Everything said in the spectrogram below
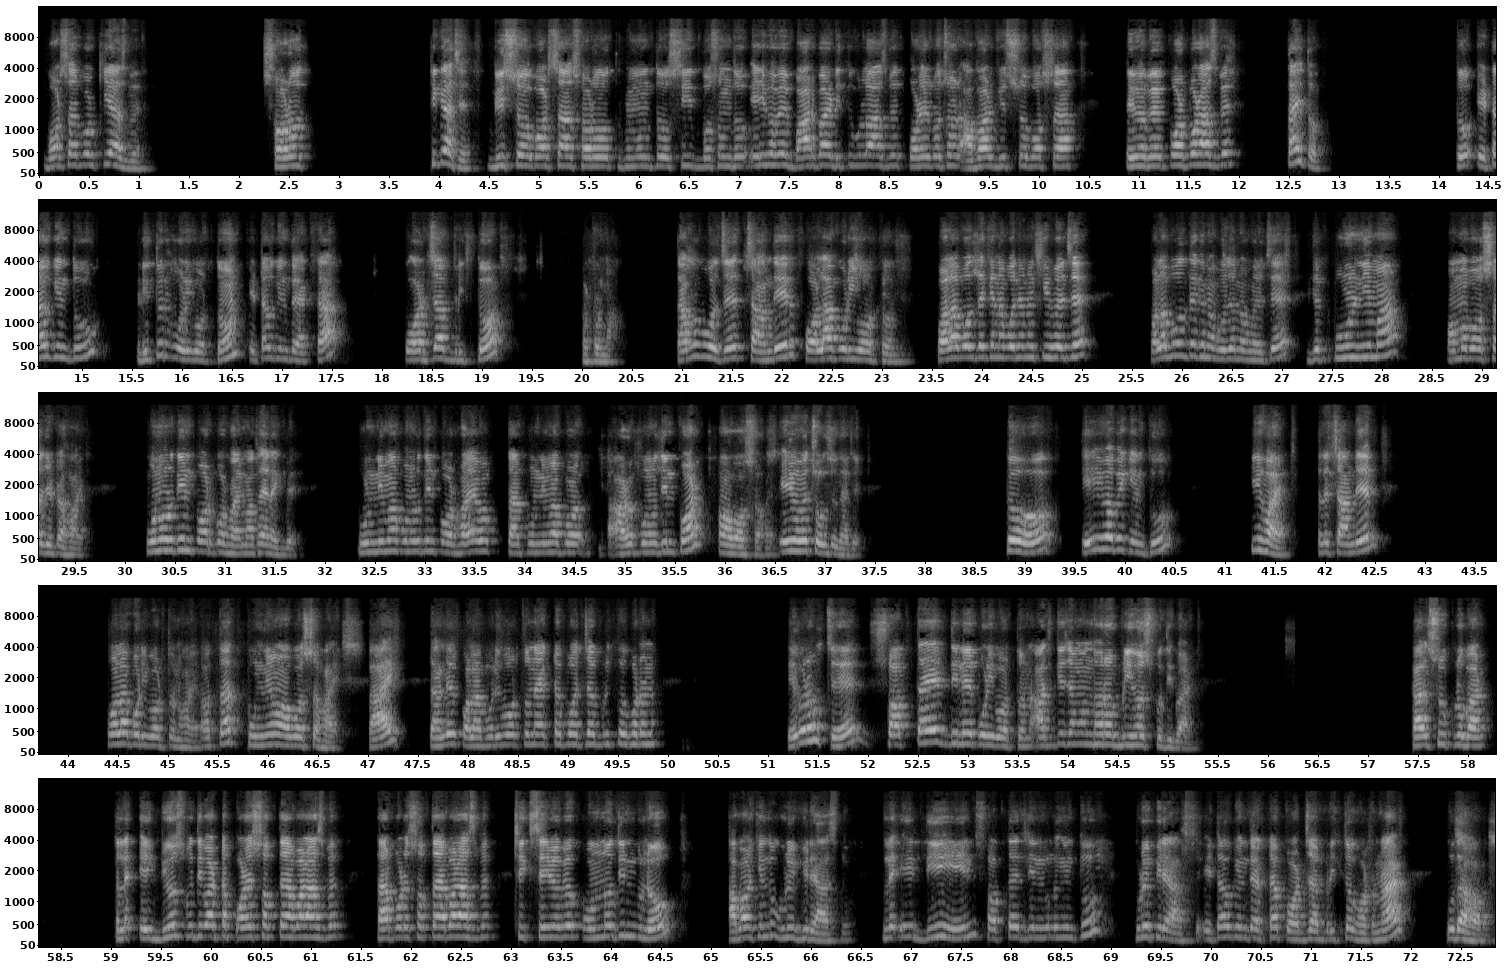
বর্ষার পর কি আসবে? শরৎ ঠিক আছে? গ্রীষ্ম, বর্ষা, শরৎ, হেমন্ত, শীত, বসন্ত, এইভাবে বারবার ঋতুগুলো আসবে, পরের বছর আবার গ্রীষ্ম, বর্ষা, এইভাবে পরপর আসবে, তাই তো? তো এটাও কিন্তু ঋতুর পরিবর্তন, এটাও কিন্তু একটা পর্যাবৃত্ত ঘটনা। তারপর বলছে, চাঁদের কলা পরিবর্তন। কলা বলতে কেন বোঝানো কি হয়েছে? কলা বলতে কেন বোঝানো হয়েছে? যে পূর্ণিমা অমাবস্যা যেটা হয়, পনেরো দিন পর পর হয়, মাথায় রাখবে। পূর্ণিমা পনেরো দিন পর হয় এবং তার পূর্ণিমা পর আরও পনেরো দিন পর অমাবস্যা হয়। এইভাবে চলতে থাকে। তো এইভাবে কিন্তু কি হয়? তাহলে চাঁদের কলা পরিবর্তন হয়, অর্থাৎ পূর্ণিমা অবশ্য হয়। তাই চাঁদের কলা পরিবর্তন একটা পর্যাবৃত্ত ঘটনা। এবার হচ্ছে সপ্তাহের দিনের পরিবর্তন। আজকে যেমন ধরো বৃহস্পতিবার, কাল শুক্রবার, তাহলে এই বৃহস্পতিবারটা পরের সপ্তাহে আবার আসবে। তারপরের সপ্তাহে আবার আসবে। ঠিক সেইভাবে অন্য দিনগুলো আবার কিন্তু ঘুরে ফিরে আসবে। তাহলে এই দিন, সপ্তাহের দিনগুলো কিন্তু ঘুরে ফিরে আসছে। এটাও কিন্তু একটা পর্যাবৃত্ত ঘটনার উদাহরণ।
